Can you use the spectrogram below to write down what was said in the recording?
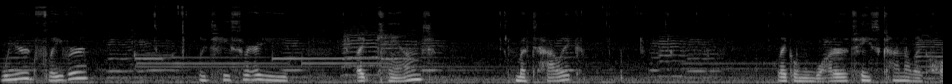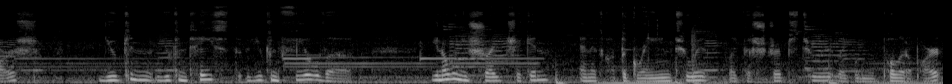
Weird flavor. It tastes very like canned, metallic, like when water tastes kind of like harsh. You can you can taste you can feel the you know when you shred chicken and it's got the grain to it, like the strips to it, like when you pull it apart,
